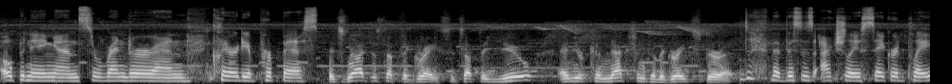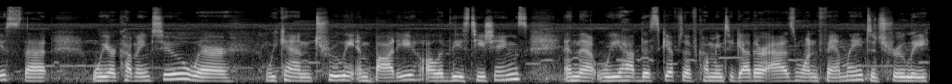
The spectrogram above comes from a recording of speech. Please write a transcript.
opening and surrender and clarity of purpose, It's not just up to grace, it's up to you and your connection to the Great Spirit. that this is actually a sacred place that we are coming to where we can truly embody all of these teachings and that we have this gift of coming together as one family to truly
